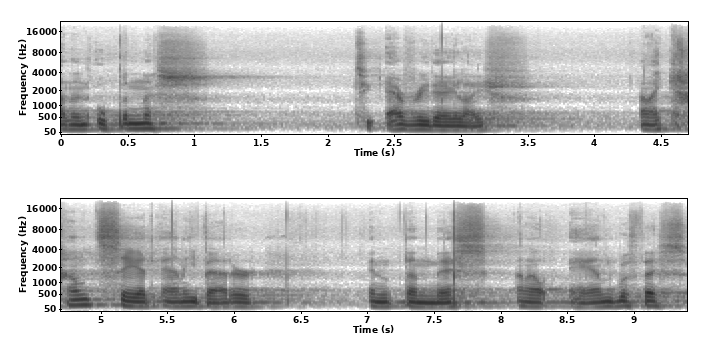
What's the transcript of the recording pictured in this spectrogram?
and an openness to everyday life. And I can't say it any better in, than this, and I'll end with this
